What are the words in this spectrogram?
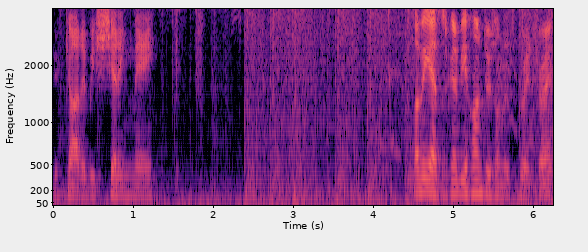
You've gotta be shitting me. Let me guess, there's gonna be hunters on this bridge, right?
